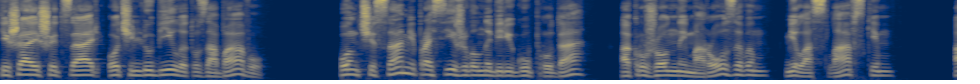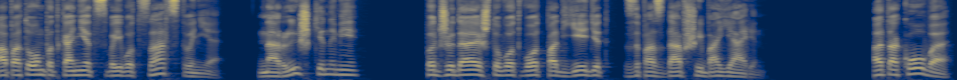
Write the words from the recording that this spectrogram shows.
Тишайший царь очень любил эту забаву. Он часами просиживал на берегу пруда, окруженный Морозовым, Милославским, а потом под конец своего царствования Нарышкиными поджидая, что вот-вот подъедет запоздавший боярин. А такого,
